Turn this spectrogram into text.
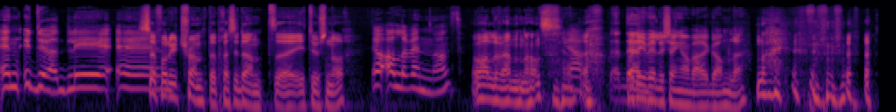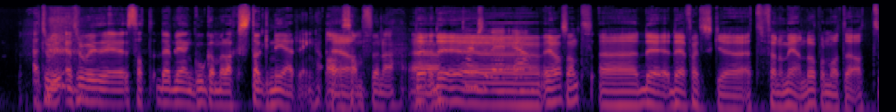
en udødelig eh, Se for deg Trump er president eh, i 1000 år, Ja, alle vennene hans. og alle vennene hans. Ja. Og de vil ikke engang være gamle. Nei. Jeg tror, jeg tror vi satt, det blir en god gammeldags stagnering av Ja. samfunnet. Det, det er, Kanskje det, ja. ja, sant. Eh, Det, det er faktisk et fenomen da, på en måte at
